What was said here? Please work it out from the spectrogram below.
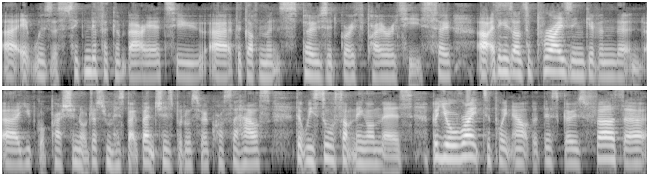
uh, it was a significant barrier to uh, the government's supposed growth priorities. So I think it's unsurprising, given that you've got pressure not just from his backbenchers but also across the House, that we saw something on this. But you're right to point out that this goes further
